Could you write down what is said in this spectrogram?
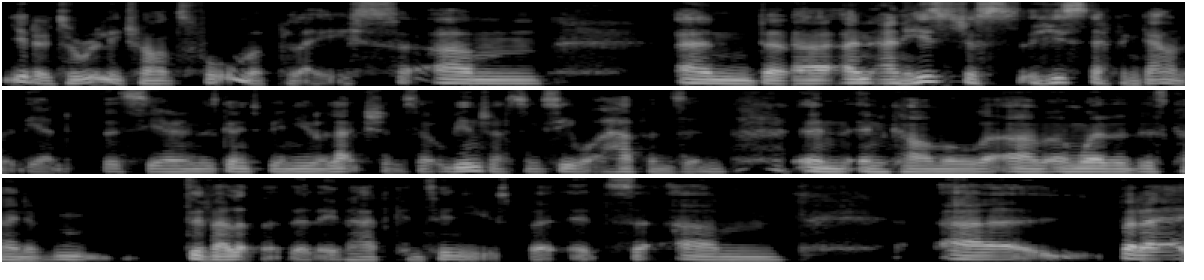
you know to really transform a place. Um and uh, and and he's just he's stepping down at the end of this year and there's going to be a new election. So it'll be interesting to see what happens in in in Carmel um, and whether this kind of development that they've had continues. But it's um uh but i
